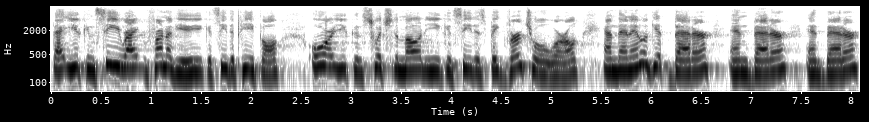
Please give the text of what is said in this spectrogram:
that you can see right in front of you. You can see the people, or you can switch the mode and you can see this big virtual world, and then it'll get better and better and better,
